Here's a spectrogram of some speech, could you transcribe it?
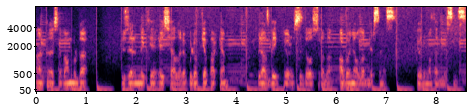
Arkadaşlar ben burada üzerimdeki eşyaları blok yaparken biraz bekliyorum. Siz de o sırada abone olabilirsiniz. Yorum atabilirsiniz.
